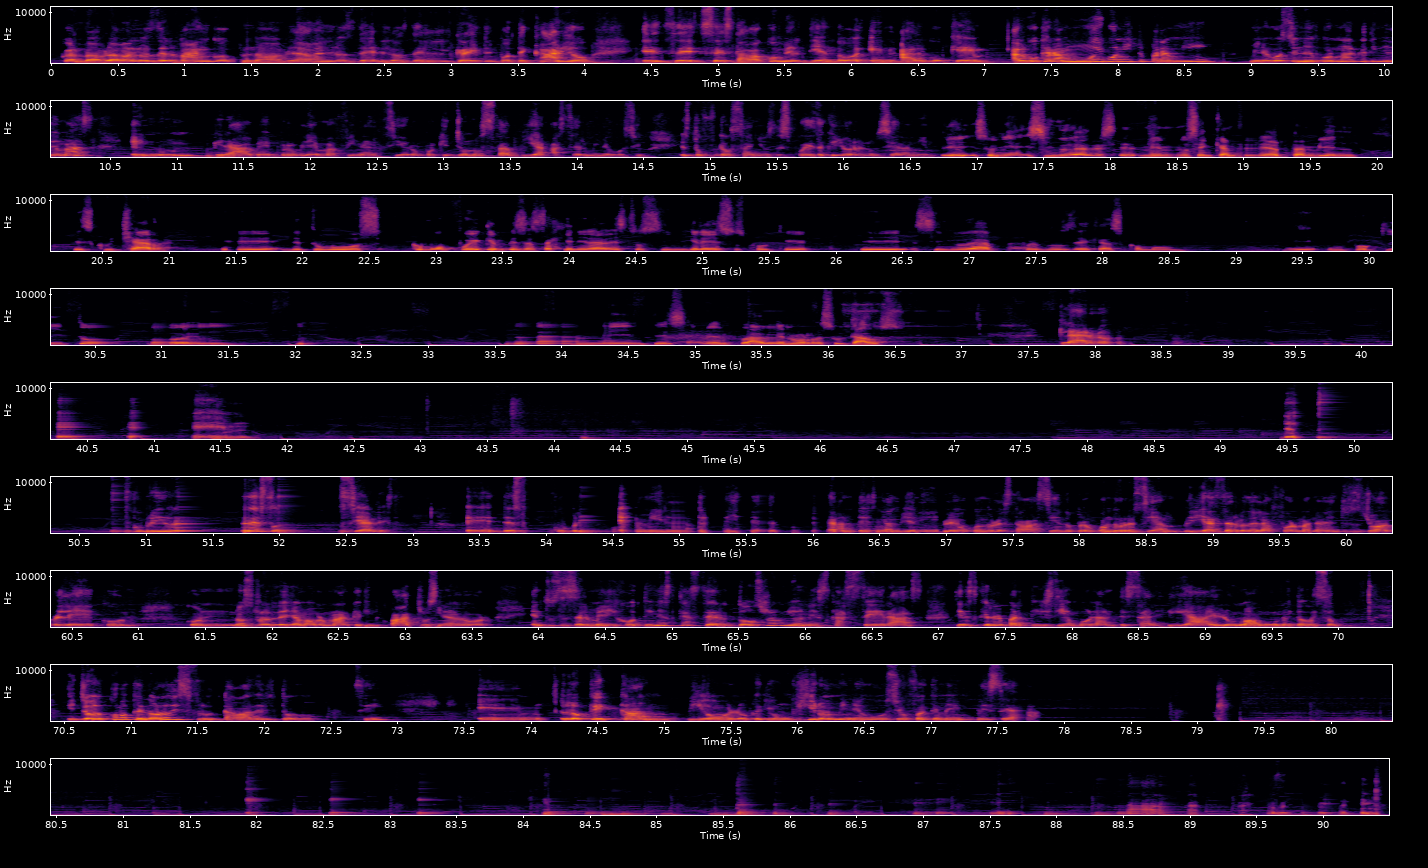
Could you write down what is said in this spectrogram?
Cuando hablaban los del banco, cuando hablaban los, de, los del crédito hipotecario, eh, se, se, estaba convirtiendo en algo que, algo que era muy bonito para mí, mi negocio de network marketing y demás en un grave problema financiero porque yo no sabía hacer mi negocio. Esto fue dos años después de que yo renunciara a mi empleo. Eh, Sonia, sin duda eh, nos encantaría también escuchar eh, de tu voz cómo fue que empezaste a generar estos ingresos porque sin duda pues nos dejas como un poquito en la mente saber a ver los resultados. Claro, descubrir redes sociales. Eh, descubrí a mí la antes me cambió el empleo cuando lo estaba haciendo, pero cuando recién vi hacerlo de la forma, entonces yo hablé con, con nosotros le llamamos marketing patrocinador, entonces él me dijo, tienes que hacer dos reuniones caseras, tienes que repartir 100 volantes al día, el uno a uno y todo eso, y yo como que no lo disfrutaba del todo, ¿sí? Eh, lo que cambió, lo que dio un giro a mi negocio fue que me empecé a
